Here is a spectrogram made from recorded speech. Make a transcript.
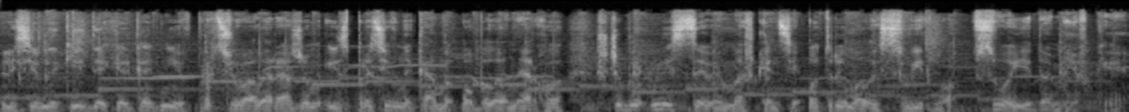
Лісівники декілька днів працювали разом із працівниками обленерго, щоб місцеві мешканці отримали світло в свої домівки.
